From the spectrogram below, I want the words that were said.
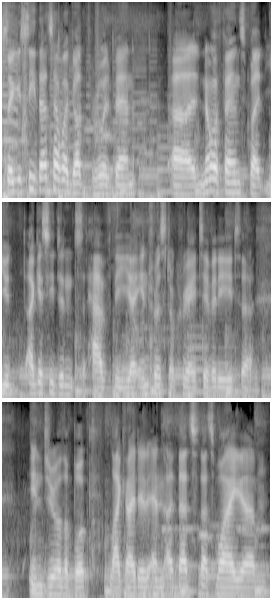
So you see, that's how I got through it, Ben. Uh, no offense, but you, I guess you didn't have the uh, interest or creativity to endure the book like I did, and uh, that's that's why um,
